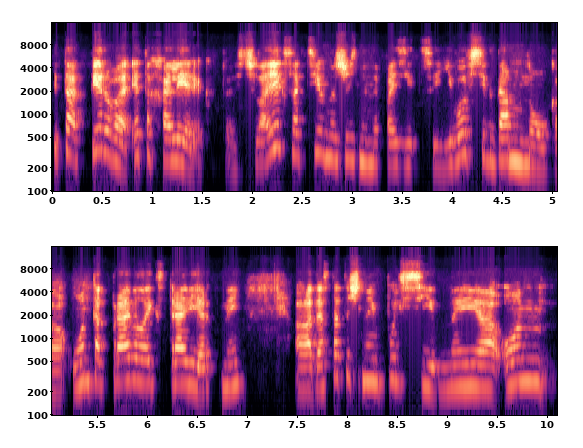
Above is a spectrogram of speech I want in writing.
Итак, первое – это холерик, то есть человек с активной жизненной позицией. Его всегда много, он, как правило, экстравертный, достаточно импульсивный, он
